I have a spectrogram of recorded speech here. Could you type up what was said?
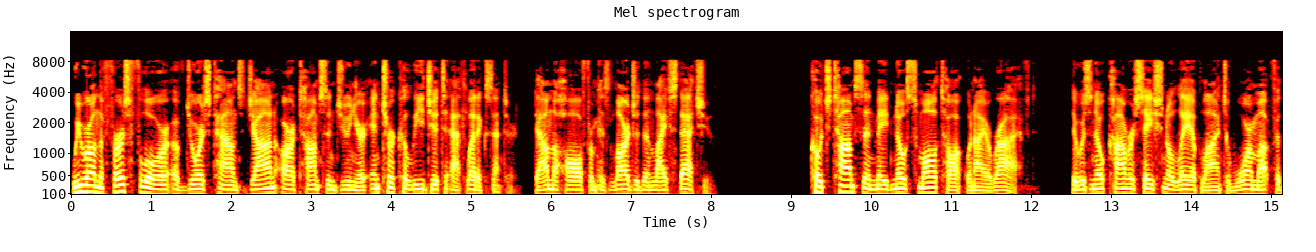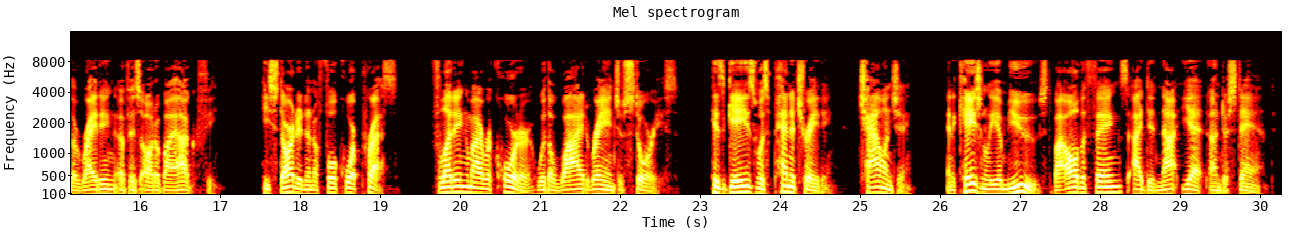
We were on the first floor of Georgetown's John R. Thompson Jr. Intercollegiate Athletic Center, down the hall from his larger than life statue. Coach Thompson made no small talk when I arrived. There was no conversational layup line to warm up for the writing of his autobiography. He started in a full court press, flooding my recorder with a wide range of stories. His gaze was penetrating, challenging, and occasionally amused by all the things I did not yet understand.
